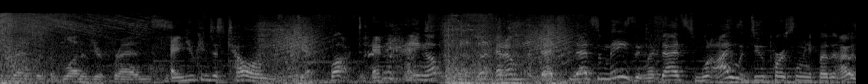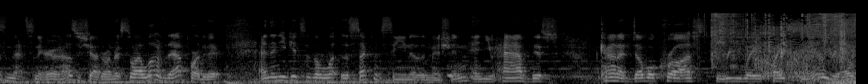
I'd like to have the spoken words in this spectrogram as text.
heroes red with the blood of your friends. And you can just tell him, get fucked, and hang up. And I'm, that's that's amazing. Like that's what I would do personally if I, I was in that scenario and I was a Shadowrunner. So I love that part of it. And then you get to the, the second scene of the mission, and you have this kind of double cross three-way fight scenario,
